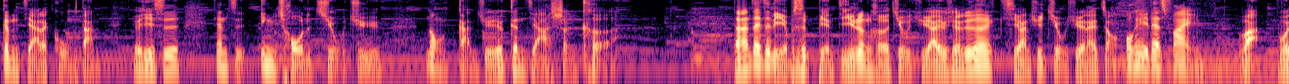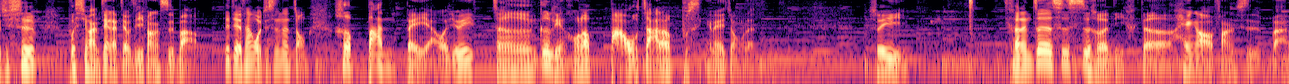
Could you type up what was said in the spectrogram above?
更加的孤单，尤其是这样子应酬的酒局，那种感觉就更加深刻了。当然，在这里也不是贬低任何酒局啊，有些人就是喜欢去酒局的那种。OK，that's fine，哇，我就是不喜欢这样的交际方式吧。再加上我就是那种喝半杯啊，我就会整个脸红到爆炸到不行的那种人。所以，可能这是适合你的 hang out 方式吧。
